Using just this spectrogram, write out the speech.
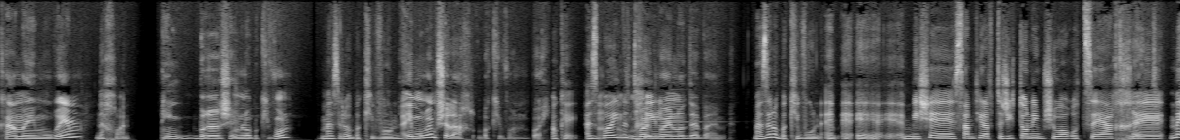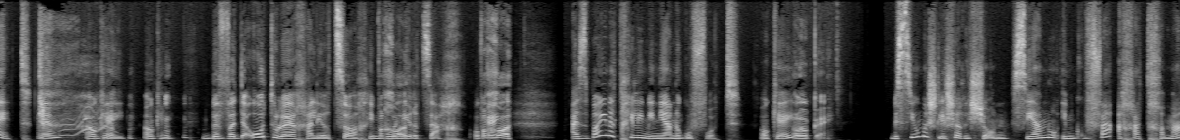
כמה הימורים, נכון. התברר שהם לא בכיוון, מה זה לא בכיוון? ההימורים שלך לא בכיוון, בואי. אוקיי, אז בואי נתחיל. בואי נודה באמת. מה זה לא בכיוון? אה, אה, אה, מי ששמתי עליו את הז'יטונים שהוא הרוצח מת. כן? אוקיי, אוקיי. בוודאות הוא לא יכל לרצוח אם הוא. נרצח, אוקיי? פחות. אז בואי נתחיל עם עניין הגופות, אוקיי? אוקיי, בסיום השליש הראשון סיימנו עם גופה אחת חמה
